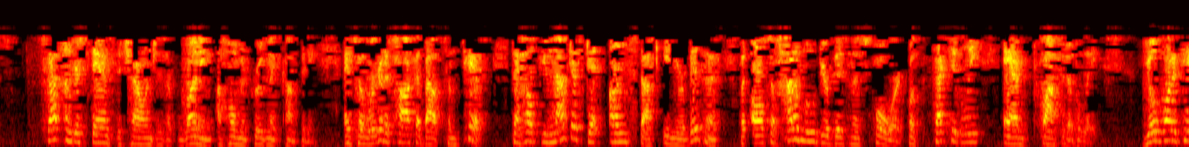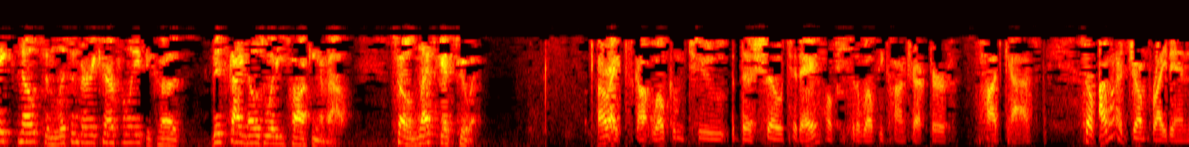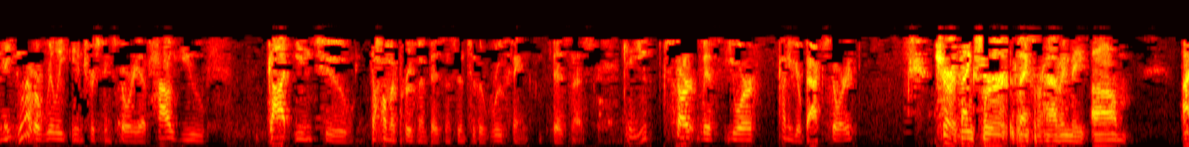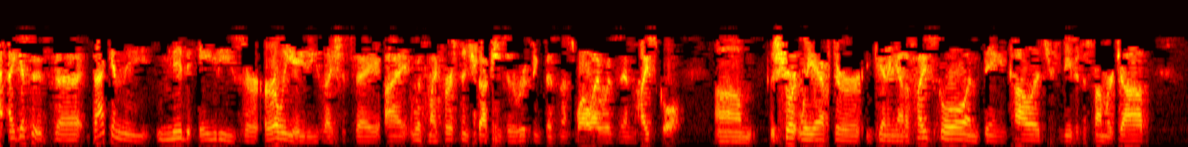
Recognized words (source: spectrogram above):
Scott understands the challenges of running a home improvement company. And so we're going to talk about some tips to help you not just get unstuck in your business, but also how to move your business forward, both effectively and profitably. You'll want to take notes and listen very carefully because this guy knows what he's talking about. So let's get to it. All right, Scott, welcome to the show today. Welcome to the Wealthy Contractor podcast. So I want to jump right in. You have a really interesting story of how you got into the home improvement business, into the roofing business. Can you start with your kind of your backstory? Sure. Thanks for thanks for having me. Um, I, I guess it was uh, back in the mid '80s or early '80s, I should say. I was my first introduction to the roofing business while I was in high school. Um, shortly after getting out of high school and being in college, needed a summer job.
